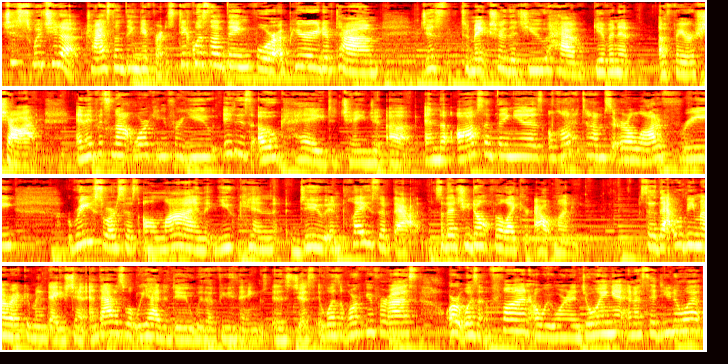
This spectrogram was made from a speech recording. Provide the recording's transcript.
just switch it up. Try something different. Stick with something for a period of time just to make sure that you have given it a fair shot And if it's not working for you, it is okay to change it up. And the awesome thing is, a lot of times there are a lot of free resources online that you can do in place of that so that you don't feel like you're out money. So that would be my recommendation. And that is what we had to do with a few things. Is just it wasn't working for us or it wasn't fun or we weren't enjoying it. And I said, you know what?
